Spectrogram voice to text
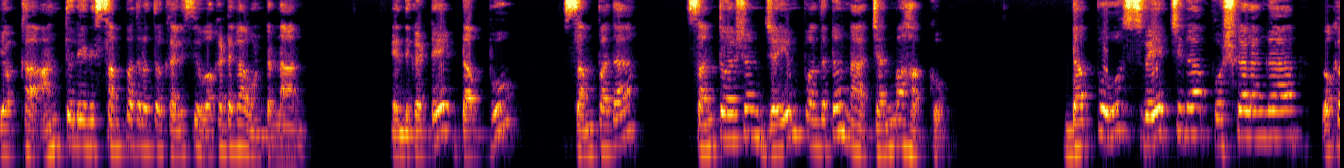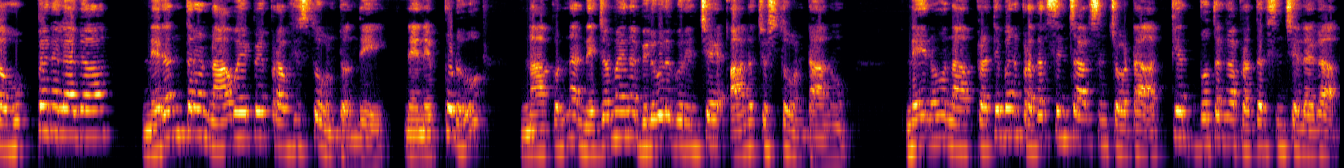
యొక్క అంతులేని సంపదలతో కలిసి ఒకటిగా ఉంటున్నాను. ఎందుకంటే డబ్బు సంపద సంతోషం జయం పొందటం నా జన్మ హక్కు. డబ్బు స్వేచ్ఛగా పుష్కలంగా ఒక ఉప్పెనలాగా నిరంతరం నా వైపే ప్రవహిస్తూ ఉంటుంది. నేనెప్పుడు నాకున్న నిజమైన విలువల గురించే ఆలోచిస్తూ ఉంటాను. నేను నా ప్రతిభను ప్రదర్శించాల్సిన చోట అత్యద్భుతంగా ప్రదర్శించేలాగా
